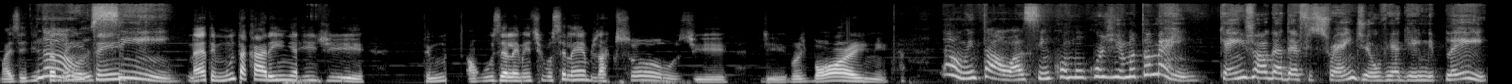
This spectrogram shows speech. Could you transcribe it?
mas ele Não, também tem sim. né, tem muita carinha ali de. Tem mu- alguns elementos que você lembra, Dark Souls, de, de Bloodborne. Não, então, assim como o Kojima também. Quem joga Death Stranding ou vê a gameplay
